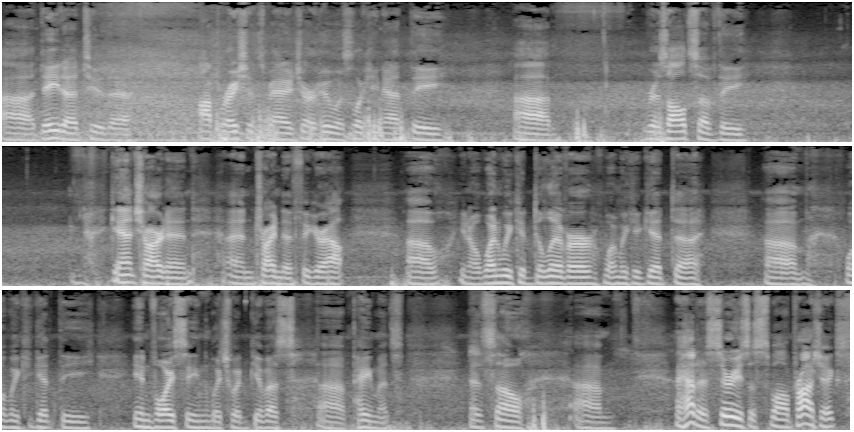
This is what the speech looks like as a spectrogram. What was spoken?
uh, data to the operations manager who was looking at the uh, results of the Gantt chart and and trying to figure out, uh, you know, when we could deliver, when we could get, uh, um, when we could get the invoicing, which would give us uh, payments. And so, um, I had a series of small projects,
